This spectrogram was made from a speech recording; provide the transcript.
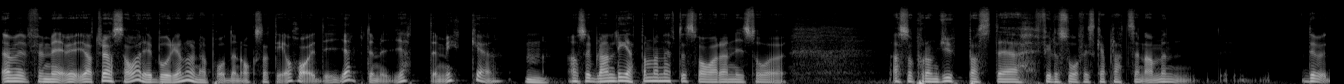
Mm. För mig, jag tror jag sa det i början av den här podden också, att det, det hjälpte mig jättemycket. Mm. Alltså ibland letar man efter svaren i så, alltså på de djupaste filosofiska platserna, men det,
